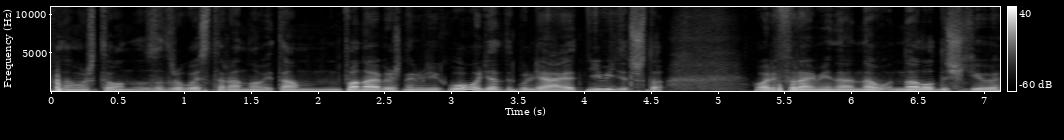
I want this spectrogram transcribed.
потому что он за другой стороной. Там по набережной люди ходят, гуляют, не видят, что Вольфрами на, на, на лодочке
